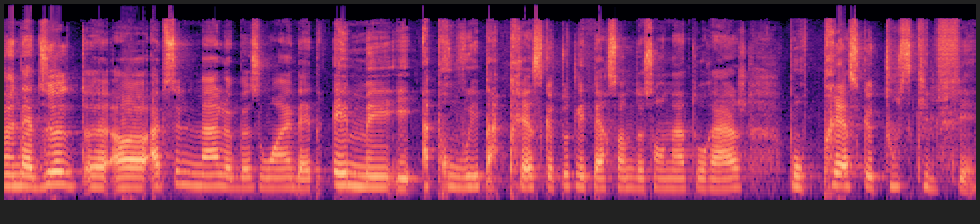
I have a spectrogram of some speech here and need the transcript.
un adulte euh, a absolument le besoin d'être aimé et approuvé par presque toutes les personnes de son entourage pour presque tout ce qu'il fait.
